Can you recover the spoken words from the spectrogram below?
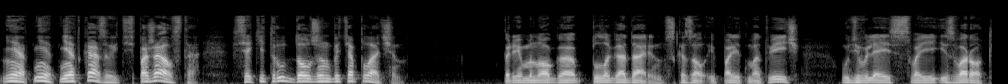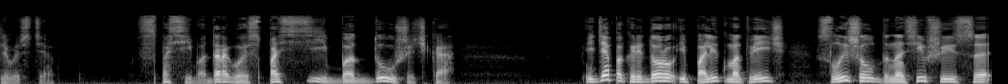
«Нет, нет, не отказывайтесь, пожалуйста. Всякий труд должен быть оплачен». «Премного благодарен», — сказал Ипполит Матвеевич, удивляясь своей изворотливости. «Спасибо, дорогой, спасибо, душечка!» Идя по коридору, Ипполит Матвеевич слышал доносившиеся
